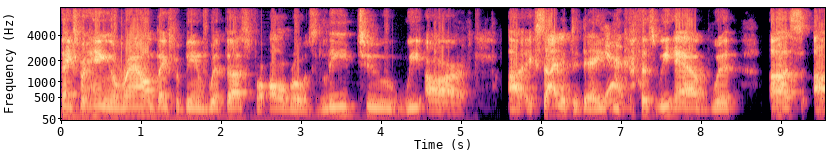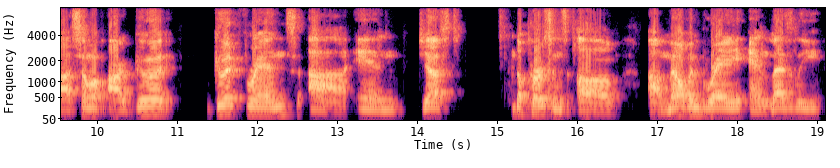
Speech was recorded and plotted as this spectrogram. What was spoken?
Thanks for hanging around. Thanks for being with us for All Roads Lead to. We are uh, excited today Yes. because we have with us uh, some of our good, good friends uh, in just the persons of uh, Melvin Bray and Leslie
